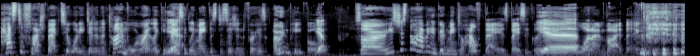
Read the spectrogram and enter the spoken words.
has to flash back to what he did in the Time War, right? Like he Yeah. basically made this decision for his own people. Yep. So he's just not having a good mental health day, is basically Yeah. what I'm vibing.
